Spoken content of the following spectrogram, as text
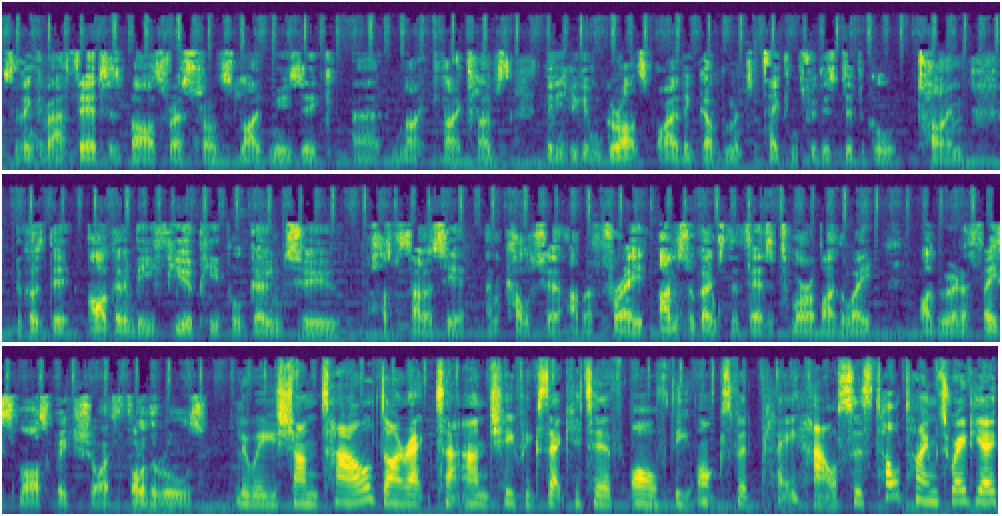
so think about theatres, bars, restaurants, live music, uh, night nightclubs, they need to be given grants by the government to take them through this difficult time because there are going to be fewer people going to hospitality and culture, I'm afraid. I'm still going to the theatre tomorrow, by the way. I'll be wearing a face mask, making sure I follow the rules. Louise Chantal, Director and Chief Executive of the Oxford Playhouse, has told Times Radio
